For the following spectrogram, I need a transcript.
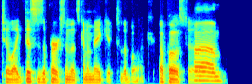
to like this is a person that's going to make it to the book opposed to um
